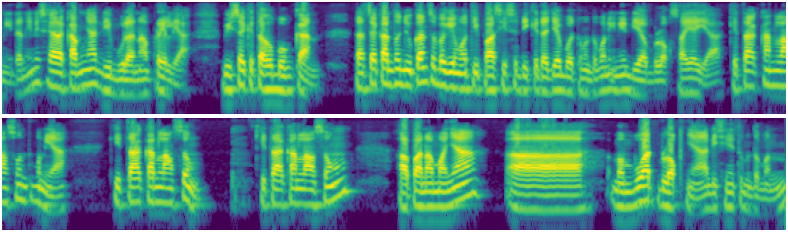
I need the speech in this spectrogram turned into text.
ini. Dan ini saya rekamnya di bulan April ya. Bisa kita hubungkan. Dan saya akan tunjukkan sebagai motivasi sedikit aja buat teman-teman. Ini dia blog saya ya. Kita akan langsung teman ya. Kita akan langsung. Kita akan langsung apa namanya uh, membuat blognya di sini teman-teman.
